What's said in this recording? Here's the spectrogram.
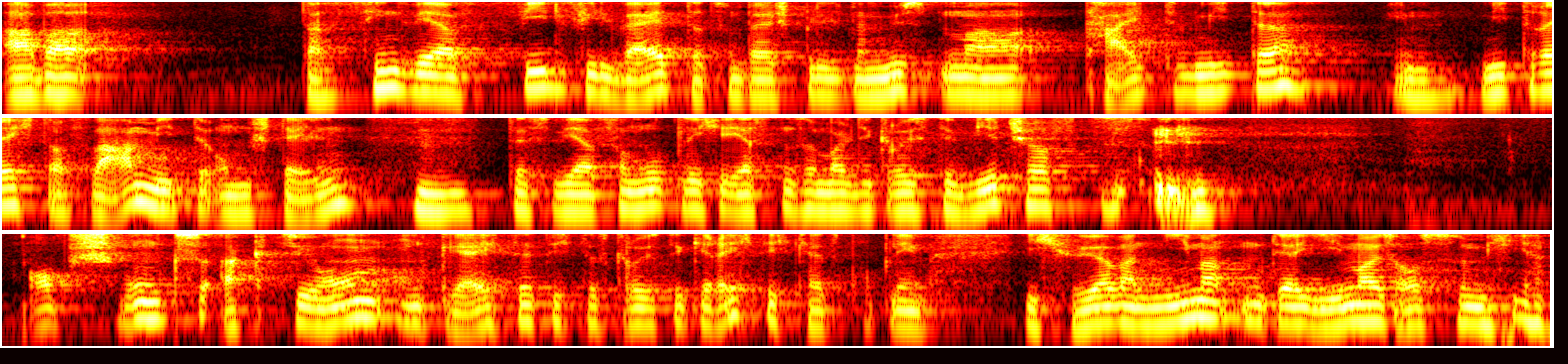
Aber da sind wir viel, viel weiter. Zum Beispiel, da müsste man Kaltmieter im Mietrecht auf Warmmiete umstellen. Mhm. Das wäre vermutlich erstens einmal die größte Wirtschafts- Aufschwungsaktion und gleichzeitig das größte Gerechtigkeitsproblem. Ich höre aber niemanden, der jemals außer mir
